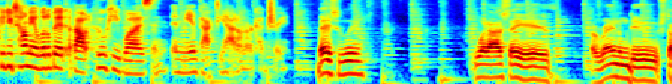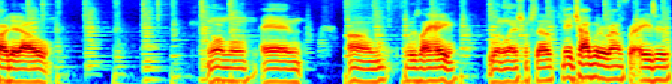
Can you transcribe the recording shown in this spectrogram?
Could you tell me a little bit about who he was and, and the impact he had on our country? Basically, what I say is a random dude started out normal and um, was like, hey, you want to learn some stuff? They traveled around for ages,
